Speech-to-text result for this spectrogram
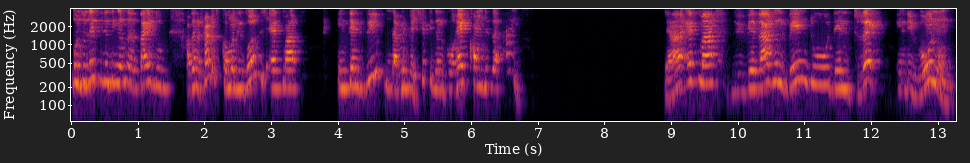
Und du lässt diese Dinge, heißt, du auf deine Frage kommen, die soll sich erstmal intensiv damit beschäftigen, woher kommt diese Angst. Ja, erstmal, wir sagen, wenn du den Dreck in die Wohnung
